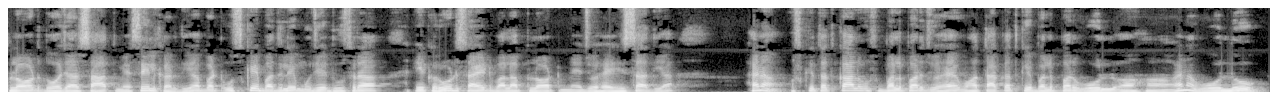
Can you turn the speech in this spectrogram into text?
प्लॉट 2007 में सेल कर दिया बट उसके बदले मुझे दूसरा एक रोड साइड वाला प्लॉट में जो है हिस्सा दिया। है ना? उसके तत्काल उस बल पर जो है वहाँ ताकत के बल पर वो हाँ है ना वो लोग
